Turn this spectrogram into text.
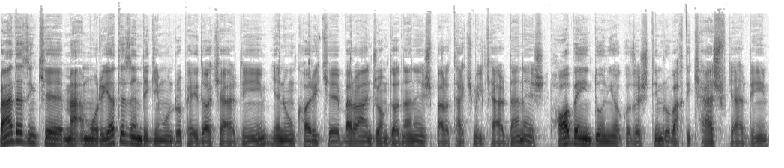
بعد از اینکه مأموریت زندگیمون رو پیدا کردیم یعنی اون کاری که برای انجام دادنش برای تکمیل کردنش پا به این دنیا گذاشتیم رو وقتی کشف کردیم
